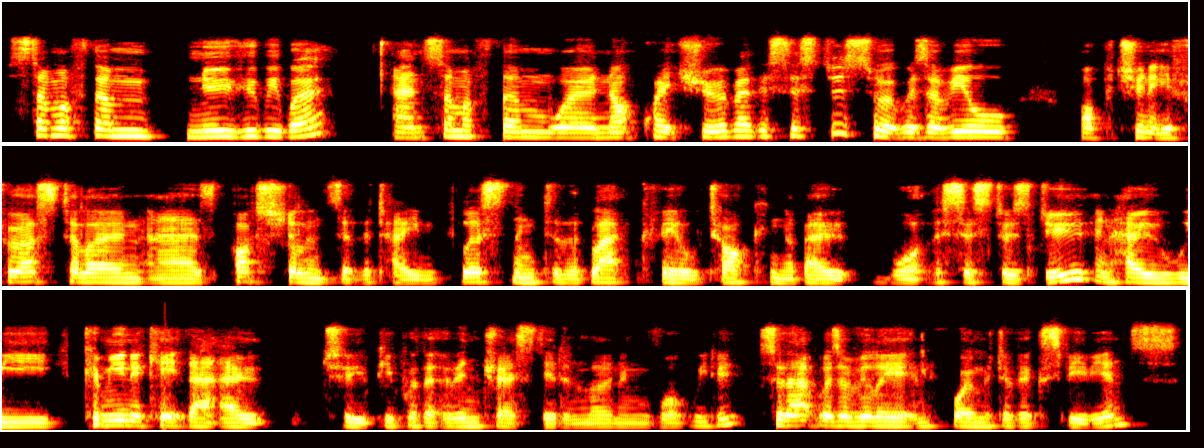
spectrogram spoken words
some of them knew who we were and some of them were not quite sure about the sisters. So it was a real opportunity for us to learn as postulants at the time, listening to the Black Veil talking about what the sisters do and how we communicate that out to people that are interested in learning what we do. So that was a really informative experience.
